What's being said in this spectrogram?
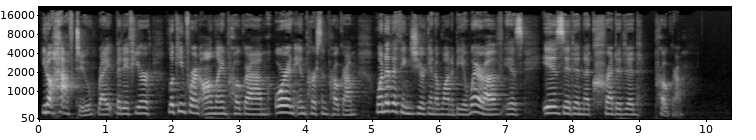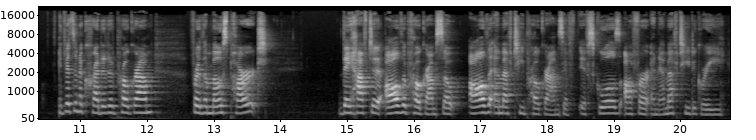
you don't have to, right? But if you're looking for an online program or an in person program, one of the things you're going to want to be aware of is is it an accredited program? If it's an accredited program, for the most part, they have to all the programs so all the mft programs if if schools offer an mft degree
